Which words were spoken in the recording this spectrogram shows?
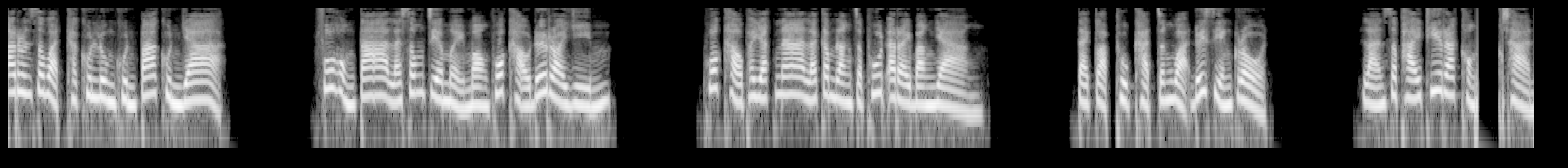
อรุณสวัสดิ์ค่ะคุณลุงคุณป้าคุณย่า ฟู่หงต้าและซ่งเจียเหมยมองพวกเขาด้วยรอยยิ้ม พวกเขาพยักหน้าและกำลังจะพูดอะไรบางอย่าง แต่กลับถูกขัดจังหวะด้วยเสียงโกรธ หลานสะพ้ายที่รักของฉัน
